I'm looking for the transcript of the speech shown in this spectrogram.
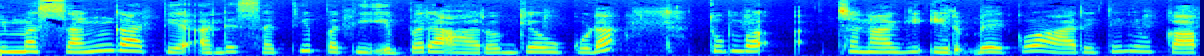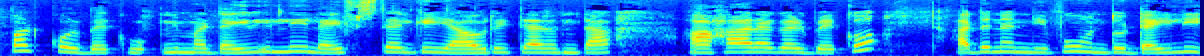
ನಿಮ್ಮ ಸಂಗಾತಿ ಅಂದರೆ ಸತಿಪತಿ ಇಬ್ಬರ ಆರೋಗ್ಯವು ಕೂಡ ತುಂಬ ಚೆನ್ನಾಗಿ ಇರಬೇಕು. ಆ ರೀತಿ ನೀವು ಕಾಪಾಡ್ಕೊಳ್ಬೇಕು. ನಿಮ್ಮ ಡೈಲಿ ಲೈಫ್ ಸ್ಟೈಲ್ಗೆ ಯಾವ ರೀತಿಯಾದಂಥ ಆಹಾರಗಳು ಬೇಕೋ ಅದನ್ನು ನೀವು ಒಂದು ಡೈಲಿ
